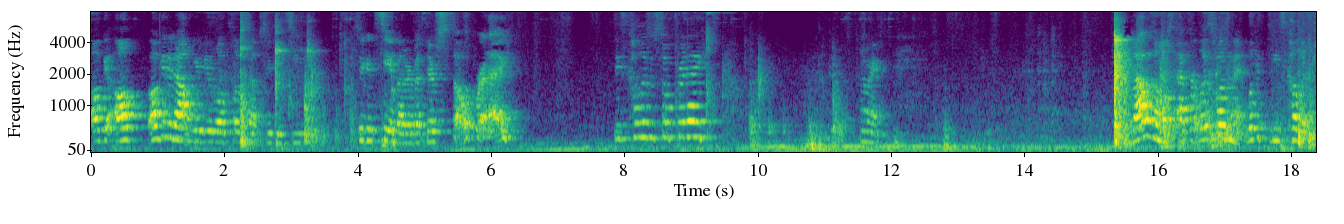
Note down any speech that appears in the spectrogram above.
I'll get I'll I'll get it out and give you a little close up so you can see so you can see it better. But they're so pretty. These colors are so pretty. All right. That was almost effortless, wasn't it? Look at these colors.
